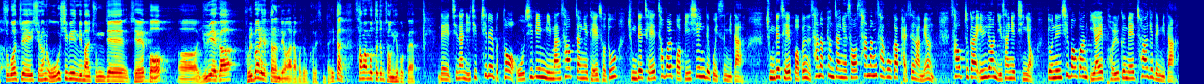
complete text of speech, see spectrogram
두 번째 이슈는 50인 미만 중재재해법 어, 유예가 불발이 됐다는 내용 알아보도록 하겠습니다. 일단 상황부터 좀 정리해 볼까요? 네, 지난 27일부터 50인 미만 사업장에 대해서도 중대재해처벌법이 시행되고 있습니다. 중대재해법은 산업 현장에서 사망 사고가 발생하면 사업주가 1년 이상의 징역 또는 10억 원 이하의 벌금에 처하게 됩니다.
